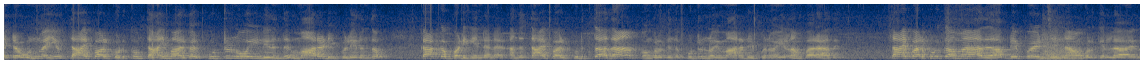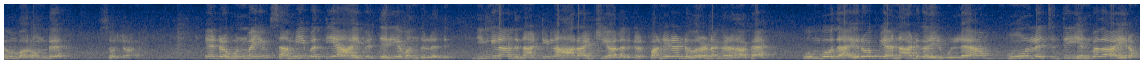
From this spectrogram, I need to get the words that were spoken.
என்ற உண்மையும் தாய்ப்பால் கொடுக்கும் தாய்மார்கள் புற்றுநோயிலிருந்து மாரடைப்பிலிருந்தும் காக்கப்படுகின்றனர். அந்த தாய்ப்பால் கொடுத்தாதான் உங்களுக்கு இந்த புற்றுநோய் மாரடைப்பு நோயெல்லாம் வராது. தாய்ப்பால் கொடுக்காம அது அப்படியே போயிடுச்சுன்னா உங்களுக்கு எல்லா இதுவும் வரும்னு சொல்கிறாங்க என்ற உண்மையும் சமீபத்திய ஆய்வில் தெரிய வந்துள்ளது. இங்கிலாந்து நாட்டில் ஆராய்ச்சியாளர்கள் பன்னிரண்டு வருடங்களாக ஒம்பது ஐரோப்பிய நாடுகளில் உள்ள மூணு லட்சத்தி எண்பதாயிரம்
